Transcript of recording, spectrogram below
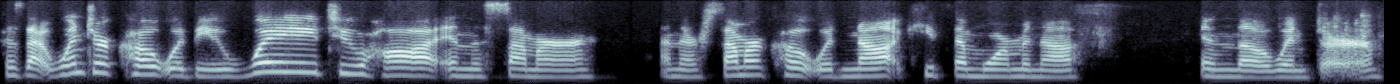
because that winter coat would be way too hot in the summer and their summer coat would not keep them warm enough in the winter.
